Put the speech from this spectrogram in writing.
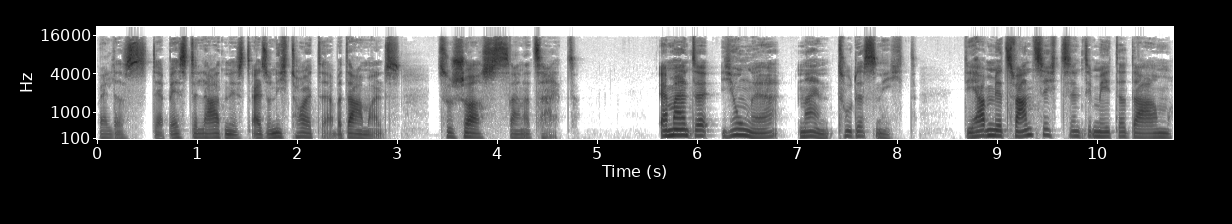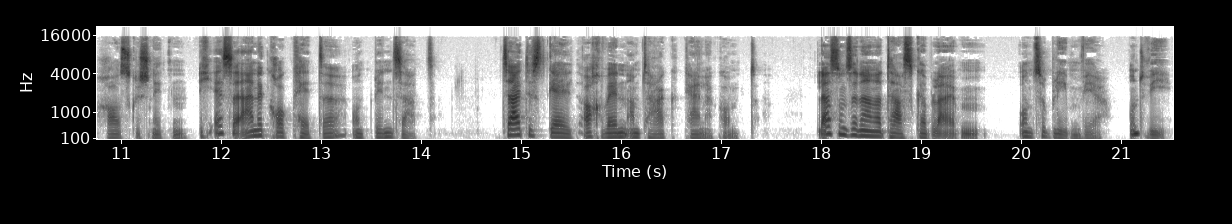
weil das der beste Laden ist, also nicht heute, aber damals, zu George seiner Zeit. Er meinte, Junge, nein, tu das nicht. Die haben mir 20 Zentimeter Darm rausgeschnitten. Ich esse eine Krokette und bin satt. Zeit ist Geld, auch wenn am Tag keiner kommt. Lass uns in einer Taska bleiben. Und so blieben wir. Und wie?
